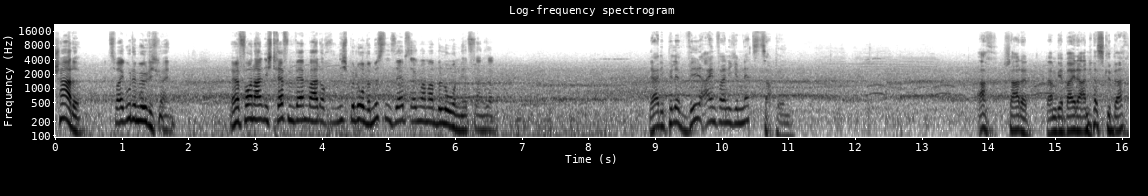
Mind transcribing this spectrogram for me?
Schade. Zwei gute Möglichkeiten. Wenn wir vorne halt nicht treffen, werden wir halt auch nicht belohnt. Wir müssen uns selbst irgendwann mal belohnen jetzt langsam. Ja, die Pille will einfach nicht im Netz zappeln. Ach, schade. Da haben wir beide anders gedacht.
